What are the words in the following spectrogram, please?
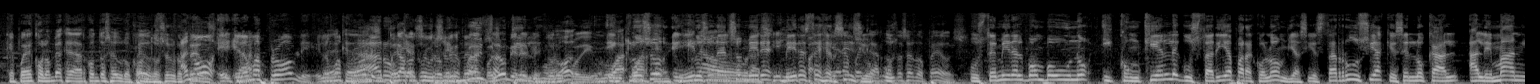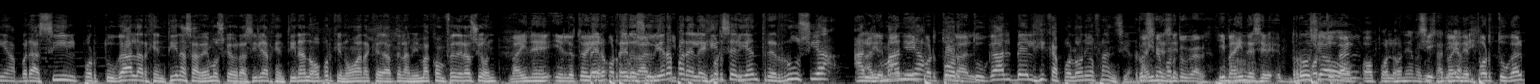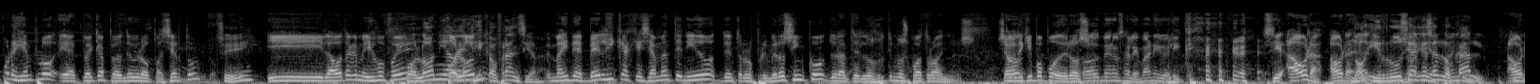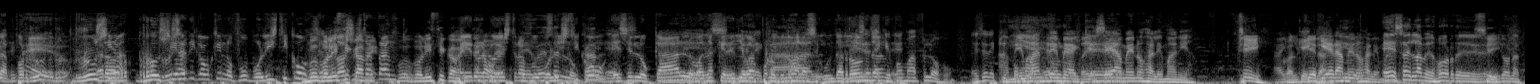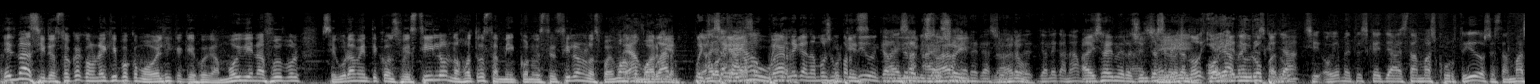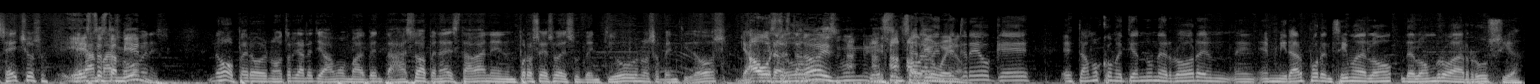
Que puede Colombia quedar con dos europeos. Con dos Ah, europeos. no, Sí, eh, es claro. lo más probable. Es lo más quedar. probable. Claro, europeos para. Colombia en el mismo factible. grupo, digo. O- o Incluso- incluso, Nelson, mire- Brasil, mire este ejercicio. quedar con U- dos europeos. Usted mira el bombo 1 y con quién le gustaría para Colombia. Si está Rusia, que es el local, Alemania, Brasil, Portugal, Argentina. Sabemos que Brasil y Argentina no, porque no van a quedar de la misma confederación. Imagine- y el otro día Pero, Portugal pero si hubiera y- para elegir Por- sería entre Rusia, Alemania Alemania, y Portugal. Portugal. Bélgica, Polonia o Francia. Rusia, Imagínese- Portugal. Imagínese, eh, Rusia o- Portugal, o Polonia me gustaría Portugal, por ejemplo, eh, actual campeón de Europa, ¿cierto? Sí. Y la otra que me dijo fue... Polonia, Bélgica o Francia. Imagínese, Bélgica que se ha mantenido dentro de los primeros cinco durante los últimos cuatro años. O sea, un equipo poderoso. Todos menos Alemania y Bélgica. Sí, ahora, ahora. No, y Rusia, No, que es el local. Ahora, por Rusia, Rusia, Rusia- digamos que en lo futbolístico, Futbolísticamente- no tanto. futbolísticamente pero no. lo Pero es el local. es el local, lo van a Es querer llevar por lo menos a la segunda Es ronda. el equipo más flojo. Es el equipo A mí más mándeme al que sea menos Alemania. Sí, cualquiera. quiera menos Alemania. Esa es la mejor, eh, Sí. Jonathan. Es más, si nos toca con un equipo como Bélgica que juega muy bien al fútbol, seguramente con su estilo, nosotros también con nuestro estilo nos los podemos Dejan acomodar jugar. bien. Pues Porque ya le dejan ganamos- jugar. pues ya le ganamos un Porque partido en cada A esa, a amistoso. esa Claro, generación claro. ya, le, ya le ganamos. A esa generación ya Sí. se le ganó y en Obviamente es que ¿no? ya- sí, obviamente es que ya están más curtidos, están más hechos. Y eran estos más también. jóvenes. No, pero nosotros ya les llevamos más ventaja. Estos apenas estaban en un proceso de sub-21, sub-22. Ya Ahora, estos están- No, es es un sinceramente partido bueno. creo que estamos cometiendo un error en, mirar por encima del hombro a Rusia.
